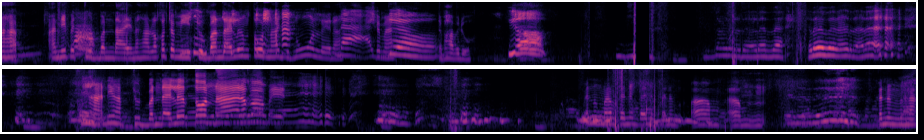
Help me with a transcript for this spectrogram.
นะครับ อันนี้เป็นจุดบันไดนะครับแล้วก็จะมีจุดบันไดเริ่มต้นนะอยู่นู่นเลยนะ ใช่ไหมเดี๋ยวเดี๋ยวพาไปดูเดี๋ยวนี่ฮะนี่ครับจุดบันไดเริ่มต้นนะ แล้วก็ไปไปหนึ่งนะไปหนึ่งไปหนึ่งไปหนึ่งเอ่มเอ่มไปหนึ่งนะฮะ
